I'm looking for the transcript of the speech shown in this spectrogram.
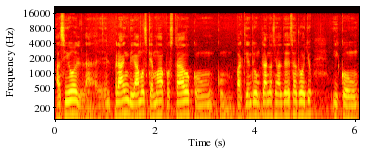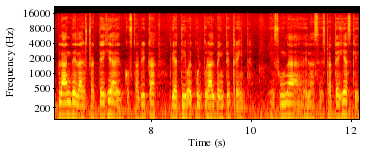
ha sido el plan, digamos, que hemos apostado con, partiendo de un Plan Nacional de Desarrollo y con un plan de la estrategia de Costa Rica Creativa y Cultural 2030. Es una de las estrategias que,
